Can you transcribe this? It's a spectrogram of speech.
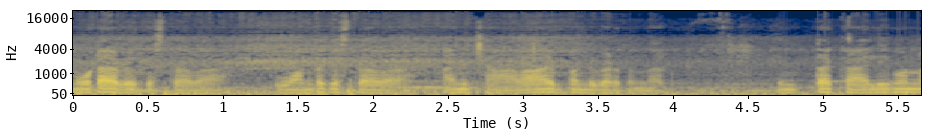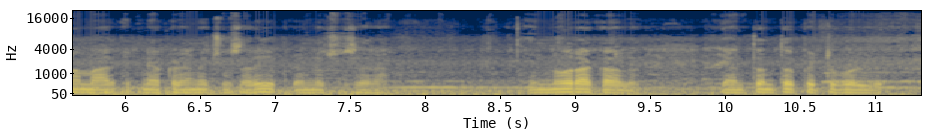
నూట యాభైకి ఇస్తావా వందకి ఇస్తావా అని చాలా ఇబ్బంది పెడుతున్నారు. ఇంత ఖాళీగా ఉన్న మార్కెట్ని ఎక్కడైనా చూసారా ఎప్పుడైనా చూసారా? ఎన్నో రకాలు. ఎంతెంతో పెట్టుబడులు.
